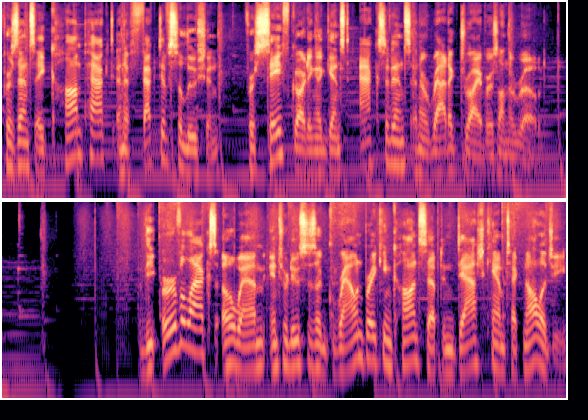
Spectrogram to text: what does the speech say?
presents a compact and effective solution for safeguarding against accidents and erratic drivers on the road. The Urvolax OEM introduces a groundbreaking concept in dashcam technology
